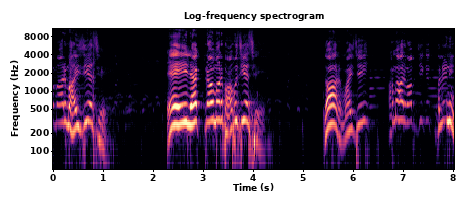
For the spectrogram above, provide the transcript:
আমার মাইজি আছে। এই লেকটা আমার বাবুজি আছে। ধর মাইজি আমার বাপজিকে খোলেনি।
